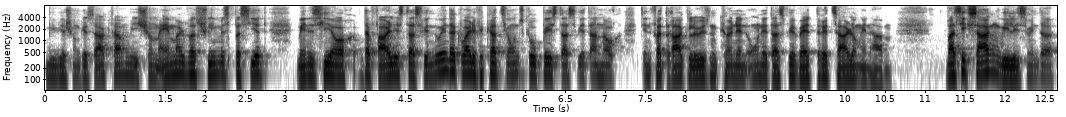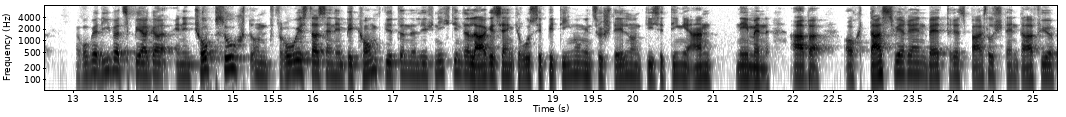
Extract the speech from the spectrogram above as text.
wie wir schon gesagt haben, ist schon einmal was Schlimmes passiert. Wenn es hier auch der Fall ist, dass wir nur in der Qualifikationsgruppe ist, dass wir dann auch den Vertrag lösen können, ohne dass wir weitere Zahlungen haben. was ich sagen will, ist, wenn der Robert Ibertsberger einen Job sucht und froh ist, dass er einen bekommt, wird er natürlich nicht in der Lage sein, große Bedingungen zu stellen und diese Dinge annehmen. Aber auch das wäre ein weiteres Puzzlestein dafür,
